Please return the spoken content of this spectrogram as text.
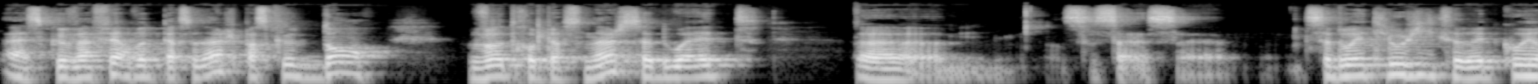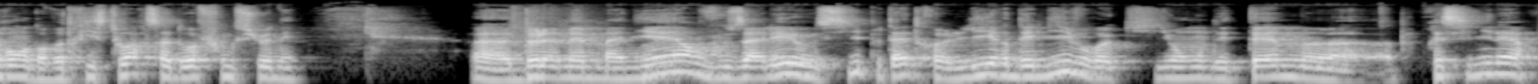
à ce que va faire votre personnage, parce que dans votre personnage, ça doit être, euh, ça, doit être logique, ça doit être cohérent. Dans votre histoire, ça doit fonctionner. Euh, de la même manière, vous allez aussi peut-être lire des livres qui ont des thèmes euh, à peu près similaires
